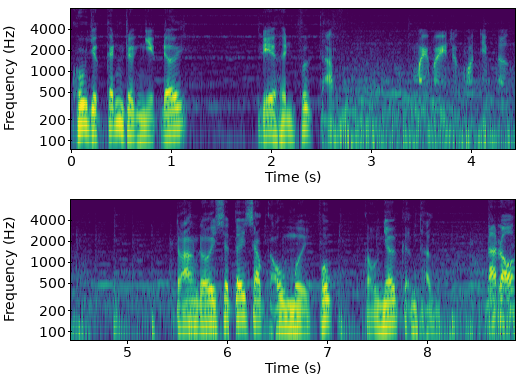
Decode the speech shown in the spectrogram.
Khu vực cánh rừng nhiệt đới Địa hình phức tạp. Máy bay rất khó tiếp cận. Toàn đội sẽ tới sau cậu 10 phút Cậu nhớ cẩn thận. Đã rõ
